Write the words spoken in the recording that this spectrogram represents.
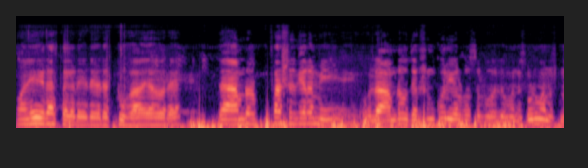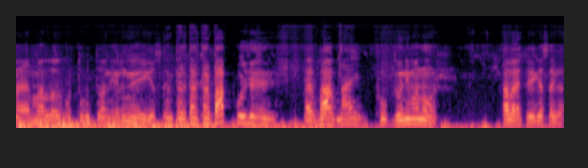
মানে এই রাস্তাঘাটে এটা এটা টুহা হরে তা আমরা পাশের গ্রামে হলো আমরাও দেখুন করি অল্প স্বল্প হলো মানে ছোট মানুষ না মাল ঘুরতে ঘুরতে অনেক হয়ে গেছে। তার- বাপ কই গেছে? তার বাপ নাই খুব ধনী মানুষ ফালাই থয়ে গেছে গা।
